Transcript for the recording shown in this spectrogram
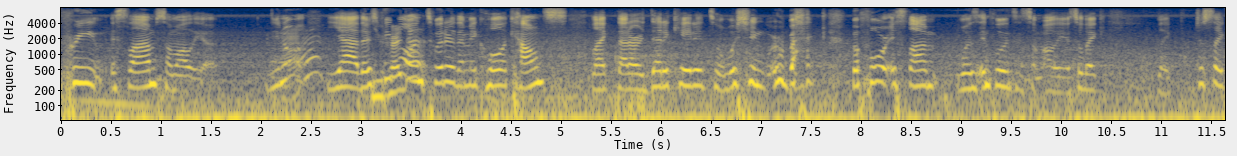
pre-Islam Somalia. You know, yeah. There's You've people on? Twitter that make whole accounts like that are dedicated to wishing we we're back before Islam was influencing Somalia. So like, like just like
